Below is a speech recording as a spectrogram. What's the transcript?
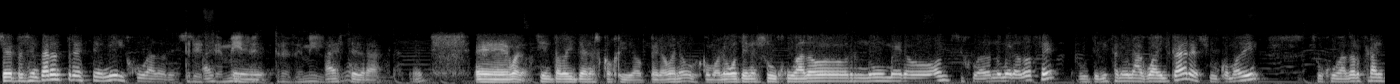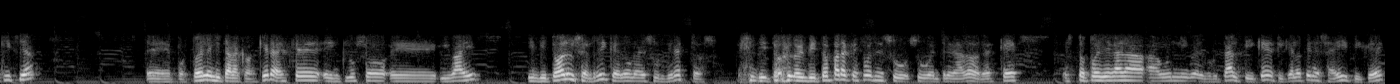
Se presentaron 13.000 jugadores 13.000, 13 este, a este draft. ¿eh? Eh, bueno, 120 han escogido, pero bueno, como luego tiene su jugador número 11, jugador número 12, utilizan una wildcard, es su comodín, su jugador franquicia, eh, pues pueden invitar a cualquiera. Es que incluso Ibai invitó a Luis Enrique en uno de sus directos. Invitó, lo invitó para que fuese su, su entrenador. Es que esto puede llegar a, un nivel brutal. Piqué, Piqué lo tienes ahí, Piqué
